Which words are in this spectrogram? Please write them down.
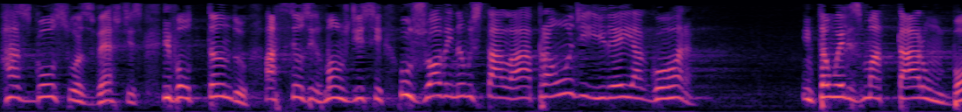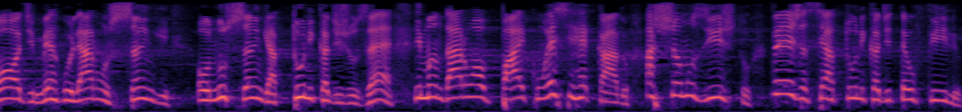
rasgou suas vestes e, voltando a seus irmãos, disse: O jovem não está lá, para onde irei agora? Então eles mataram um bode, mergulharam o sangue, ou no sangue, a túnica de José, e mandaram ao pai com esse recado: Achamos isto, veja se é a túnica de teu filho.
